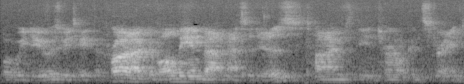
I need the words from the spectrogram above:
what we do is we take the product of all the inbound messages times the internal constraint.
